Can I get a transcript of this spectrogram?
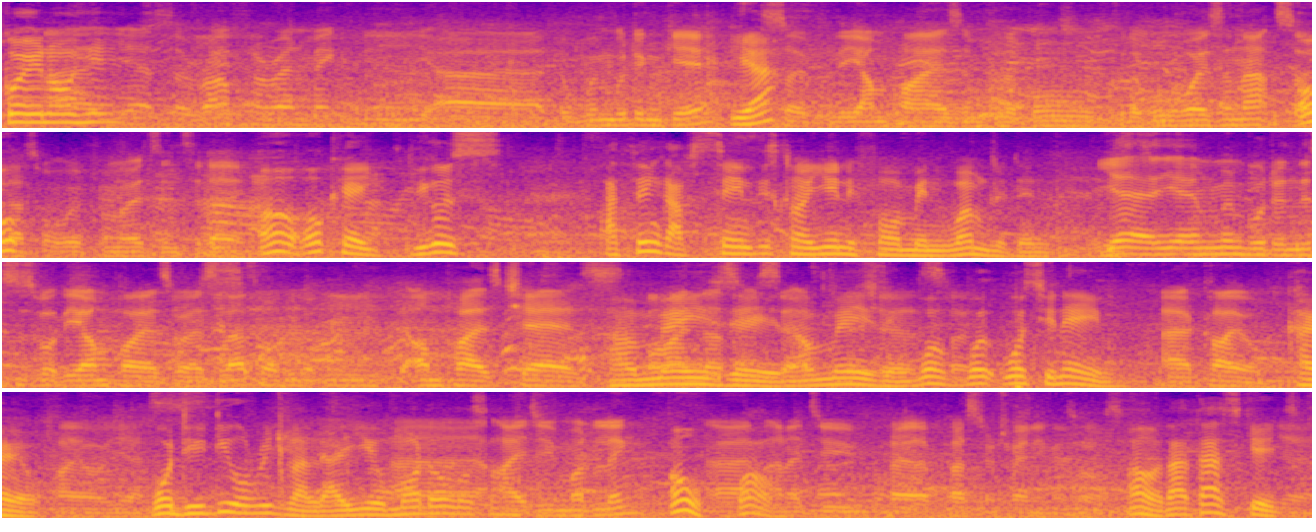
going on Uh, here? yeah, so Ralph Lauren make the uh, the Wimbledon gear. Yeah. So for the umpires and for the ball for the ball boys and that. So Oh. that's what we're promoting today. Oh, okay. Because I think I've seen this kind of uniform in Wimbledon. Yeah, yeah. In Wimbledon, this is what the umpires wear. So that's why we got the, the umpires chairs. behind us. We Amazing, set up the amazing. chairs, What, so- what, what's your name? Uh, Kyle. Kyle. Kyle, yes. What do you do originally? Are you a model or Uh, something? I do modelling. Oh, um, wow. And I do uh, personal training as well. so- Oh, that, that's good. Yeah.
